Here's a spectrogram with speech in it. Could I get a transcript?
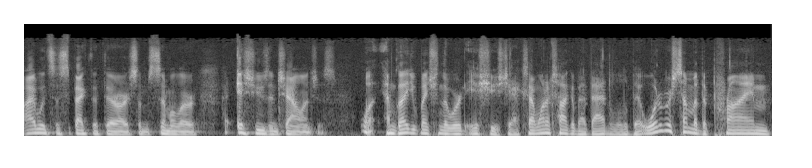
I would suspect that there are some similar issues and challenges. Well, I'm glad you mentioned the word issues, Jack. 'cause I want to talk about that a little bit. What were some of the prime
